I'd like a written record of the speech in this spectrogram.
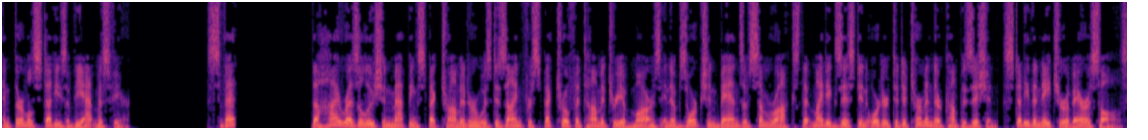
and thermal studies of the atmosphere. SVET The high-resolution mapping spectrometer was designed for spectrophotometry of Mars in absorption bands of some rocks that might exist in order to determine their composition, study the nature of aerosols,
